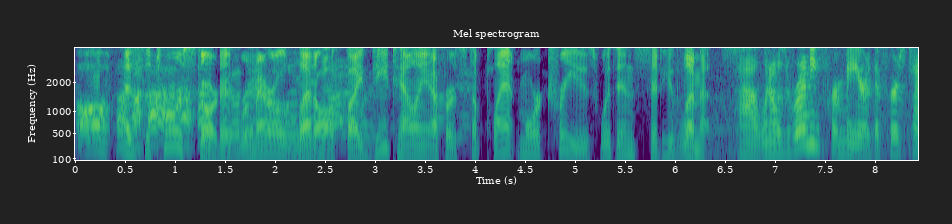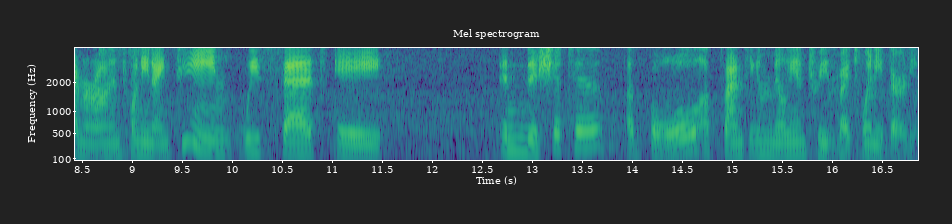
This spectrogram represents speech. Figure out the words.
Oh. As the tour started, Romero led off by detailing efforts to plant more trees within city limits. Uh, when I was running for mayor the first time around in 2019, we set a initiative, a goal of planting a million trees by 2030.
